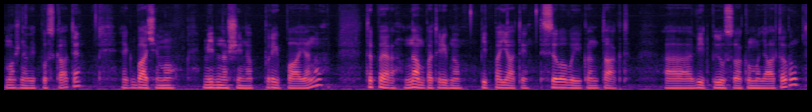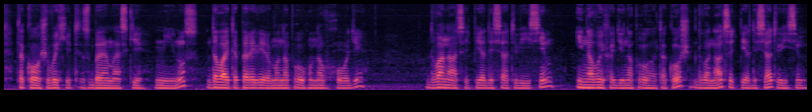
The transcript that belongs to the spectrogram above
можна відпускати. Як бачимо, мідна шина припаяна. Тепер нам потрібно підпаяти силовий контакт від плюсу акумулятору, також вихід з БМС мінус. Давайте перевіримо напругу на вході 1258. І на виході напруга також 1258.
